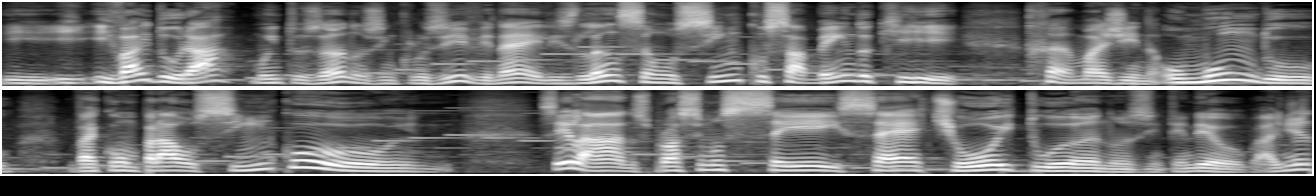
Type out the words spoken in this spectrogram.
E, e, e, vai durar muitos anos, inclusive, né? Eles lançam o 5 sabendo que, imagina, o mundo vai comprar o 5 sei lá, nos próximos 6, 7, 8 anos, entendeu? A gente,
